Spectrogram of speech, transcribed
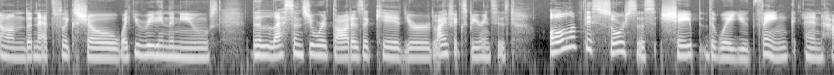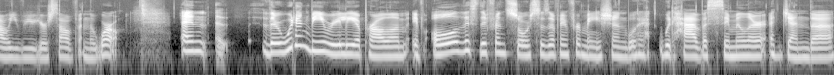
on the Netflix show, what you read in the news, the lessons you were taught as a kid, your life experiences, all of these sources shape the way you think and how you view yourself and the world. And uh, there wouldn't be really a problem if all these different sources of information would, would have a similar agenda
